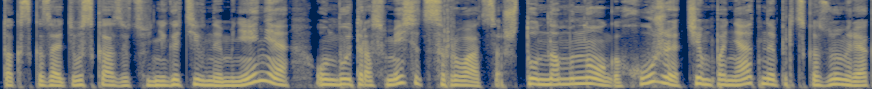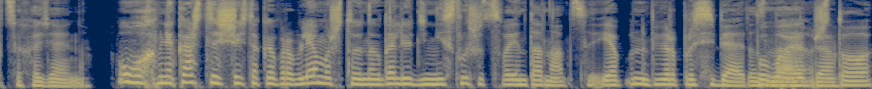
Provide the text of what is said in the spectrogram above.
так сказать, высказывать свое негативное мнение, он будет раз в месяц срываться, что намного хуже, чем понятная предсказуемая реакция хозяина. Ох, мне кажется, еще есть такая проблема, что иногда люди не слышат свои интонации. Я, например, про себя это Бывает, знаю, да. что,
